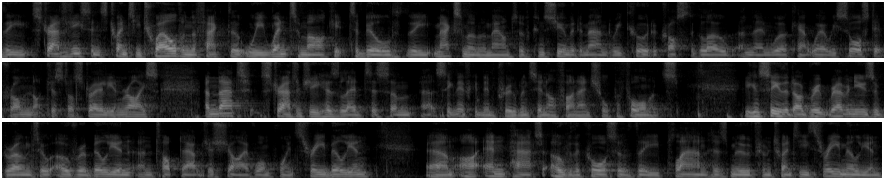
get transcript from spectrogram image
the strategy since 2012 and the fact that we went to market to build the maximum amount of consumer demand we could across the globe and then work out where we sourced it from, not just Australian rice. And that strategy has led to some significant improvements in our financial performance. You can see that our group revenues have grown to over 1 billion and topped out just shy of 1.3 billion. Um, our NPAT over the course of the plan has moved from 23 million,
